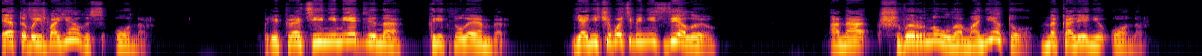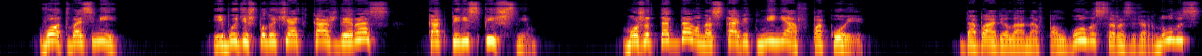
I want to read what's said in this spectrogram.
Этого и боялась Онор. — Прекрати немедленно! — крикнул Эмбер. — Я ничего тебе не сделаю! Она швырнула монету на колени Онор. — Вот, возьми! И будешь получать каждый раз, как переспишь с ним. Может, тогда он оставит меня в покое. — добавила она вполголоса, развернулась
